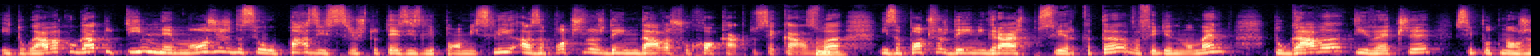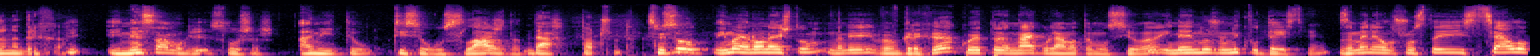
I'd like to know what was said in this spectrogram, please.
И тогава, когато ти не можеш да се опазиш срещу тези зли помисли, а започваш да им даваш ухо, както се казва, mm. и започваш да им играеш по свирката в един момент, тогава ти вече си под ножа на греха. И, и не само ги слушаш, ами ти, ти се услаждат. Да, точно така. В смисъл, има едно нещо нали, в греха, което е най-голямата му сила и не е нужно никакво действие. За мен е лъчността и изцяло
